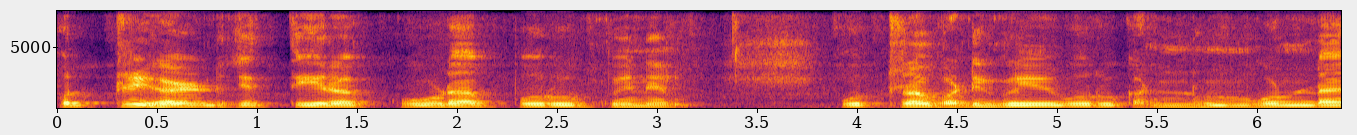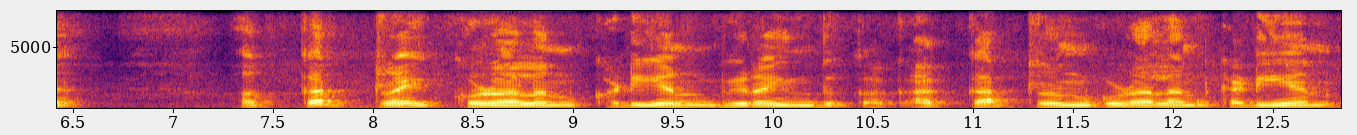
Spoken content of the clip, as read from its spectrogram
பொற்றிகள் சித்திர கூட பொறுப்பினில் உற்ற வடிவில் ஒரு கண்ணும் கொண்ட அக்கற்றை குழலன் கடியன் விரைந்து அக்கற்றன் குழலன் கடியன்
